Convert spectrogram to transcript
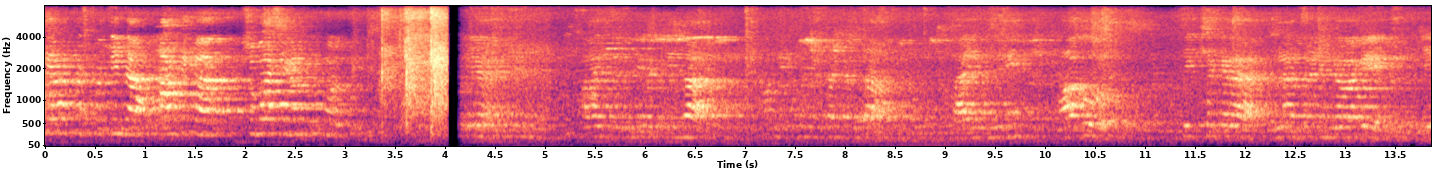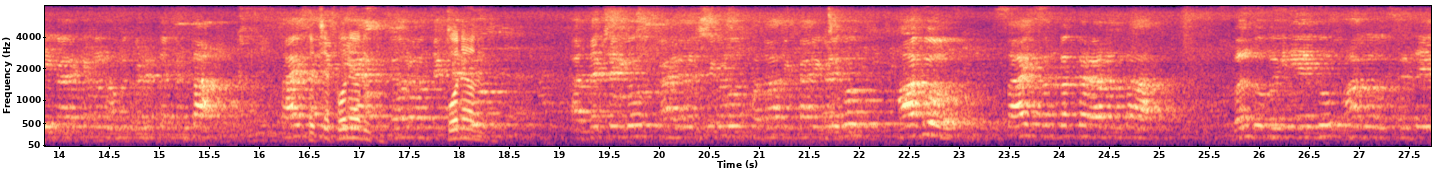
ಸೇವಾ ಟ್ರಸ್ಟ್ ವತಿಯಿಂದ ಆರ್ಥಿಕ ಶುಭಾಶಯಗಳನ್ನು ಕೋರುತ್ತೇನೆ. ಸಾಯಿ ಹಾಗೂ ಶಿಕ್ಷಕರ ದಿನಾಚರಣೆ ಅಂಗವಾಗಿ ಈ ಕಾರ್ಯಕ್ರಮವನ್ನು ಸಚ್ಚೆ ಫೋನ್ ಯಾವ್ದು? ಫೋನ್ ಯಾವ್ದು? ಅಧ್ಯಕ್ಷರಿಗೂ ಕಾರ್ಯದರ್ಶಿಗಳು ಪದಾಧಿಕಾರಿಗಳಿಗೂ ಹಾಗೂ ಸಾಯಿ ಸದ್ಭಕ್ತರಾದಂಥ ಬಂಧು ಭಗಿನಿಯರಿಗೂ ಹಾಗೂ ಶ್ರದ್ಧೆಯ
